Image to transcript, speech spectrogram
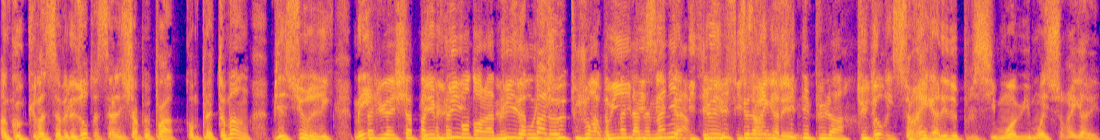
en concurrence avec les autres, ça n'échappe pas complètement. Bien sûr, Eric. Mais Ça lui échappe pas lui- complètement dans la lui, il mesure a où pas il le- toujours à peu Oui, près de la même manière. C'est juste il que se la réussite n'est plus là. Tudor, il se régalait depuis 6 mois, 8 mois, il se régalait.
